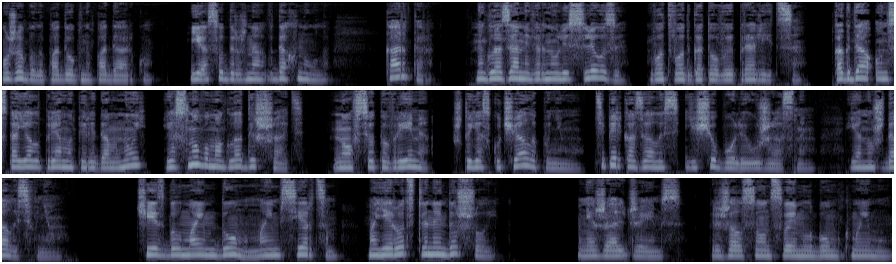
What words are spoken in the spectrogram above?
уже было подобно подарку. Я судорожно вдохнула. «Картер?» На глаза навернулись слезы, вот-вот готовые пролиться. Когда он стоял прямо передо мной, я снова могла дышать, но все то время что я скучала по нему, теперь казалось еще более ужасным. Я нуждалась в нем. Чейз был моим домом, моим сердцем, моей родственной душой. «Мне жаль, Джеймс», — прижался он своим лбом к моему.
